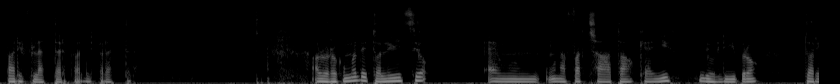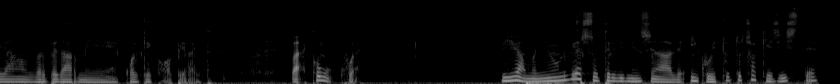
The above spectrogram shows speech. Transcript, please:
fa riflettere, fa riflettere. Allora, come ho detto all'inizio, è un, una facciata, ok, di un libro Toriano dovrebbe darmi qualche copyright. Beh, comunque, viviamo in un universo tridimensionale in cui tutto ciò che esiste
